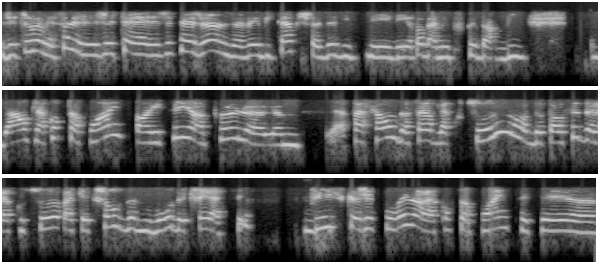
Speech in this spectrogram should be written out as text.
J'ai toujours aimé ça. J'étais, jeune, j'avais 8 ans, puis je faisais des, des, robes à mes poupées Barbie. Donc, la courte pointe a été un peu le la façon de faire de la couture, de passer de la couture à quelque chose de nouveau, de créatif. Mm. Puis ce que j'ai trouvé dans la courte pointe, c'était euh,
